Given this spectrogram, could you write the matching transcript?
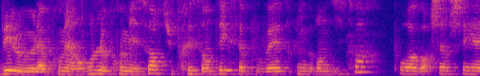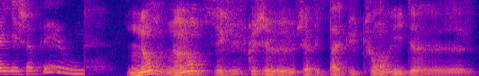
Dès le- la première rencontre, le premier soir, tu pressentais que ça pouvait être une grande histoire pour avoir cherché à y échapper ou... Non, non, non, c'est juste que j'avais pas du tout envie de-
